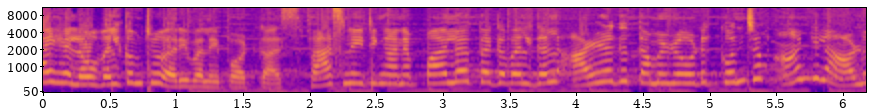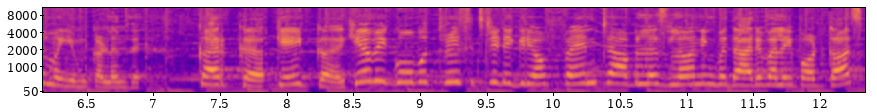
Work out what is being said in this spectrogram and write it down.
Hi hello welcome to Arivalai podcast ஃபேசினேட்டிங்கான பல தகவல்கள் அழகு தமிழோடு கொஞ்சம் ஆங்கில ஆளுமையும் கலந்து. கற்க கேட்க here we go with 360 degree of fantabulous learning with Arivalai podcast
